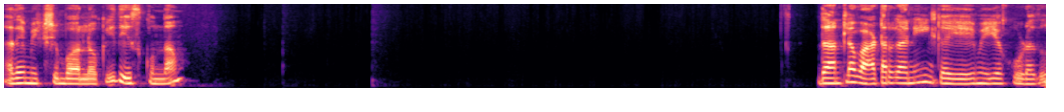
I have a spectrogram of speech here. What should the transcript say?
అదే మిక్సింగ్ బౌల్లోకి తీసుకుందాం. దాంట్లో వాటర్ కానీ ఇంకా ఏమి వేయకూడదు.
